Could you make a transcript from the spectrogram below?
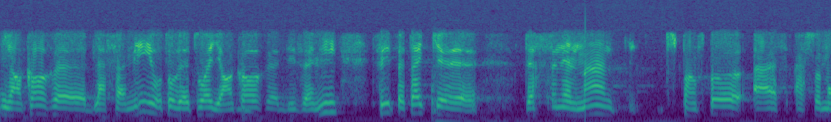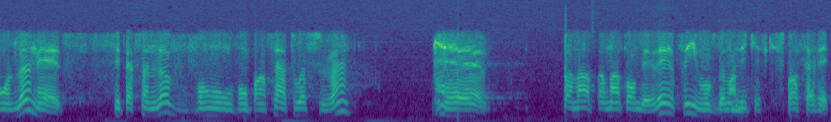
il y a encore euh, de la famille autour de toi. Il y a encore euh, des amis. Tu sais, peut-être que personnellement, tu penses pas à, à ce monde-là, mais ces personnes-là vont, vont penser à toi souvent. pendant, pendant ton délire, ils vont se demander qu'est-ce qui se passe avec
